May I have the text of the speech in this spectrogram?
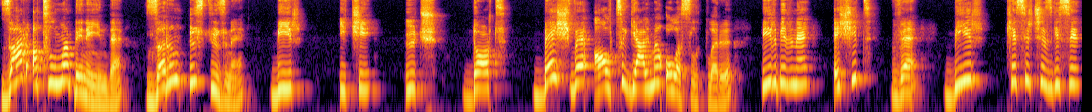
Zar atılma deneyinde zarın üst yüzüne 1, 2, 3, 4, 5 ve 6 gelme olasılıkları birbirine eşit ve bir kesir çizgisi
